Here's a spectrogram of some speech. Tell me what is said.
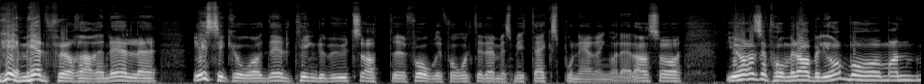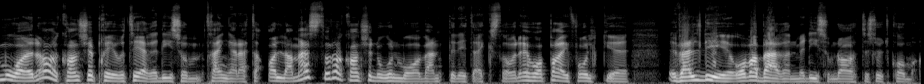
det medfører en del risiko og en del ting du blir utsatt for i forhold til det med smitteeksponering og det. da, Så gjøres en formidabel jobb, og man må da kanskje prioritere de som trenger dette aller mest, og da kanskje noen må vente litt ekstra. og Det håper jeg folk er veldig overbærende med de som da til slutt kommer.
